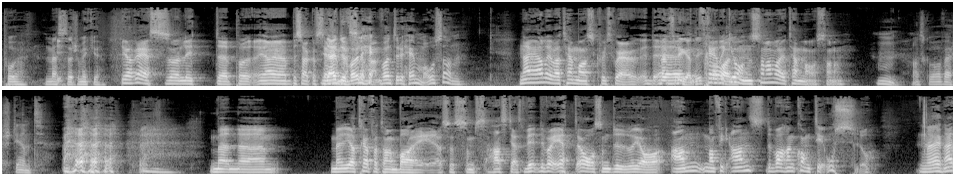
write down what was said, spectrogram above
på mässor så mycket. Jag reser lite på, ja, jag besöker Nej, serien du var, väl var inte du hemma hos han? Nej, jag har aldrig varit hemma hos Chris Ware. Men Fredrik Fredrik var- Jonsson har varit hemma hos honom. Han ska vara värst jämt. Men, eh, men jag har träffat honom bara alltså, som hastigast. Det var ett år som du och jag, an, man fick ans, det var han kom till Oslo. Nej, Nej,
